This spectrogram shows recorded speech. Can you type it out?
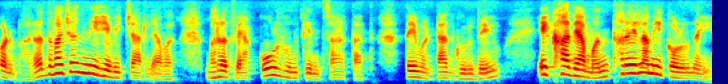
पण भरद्वाजांनी हे विचारल्यावर भरत व्याकुळ होऊन किंचाळतात. ते म्हणतात गुरुदेव एखाद्या मंथरेला मी कळू नये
